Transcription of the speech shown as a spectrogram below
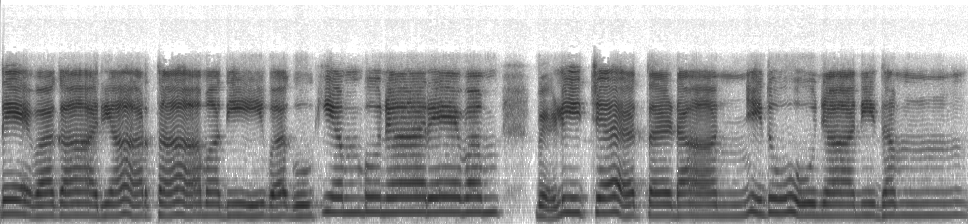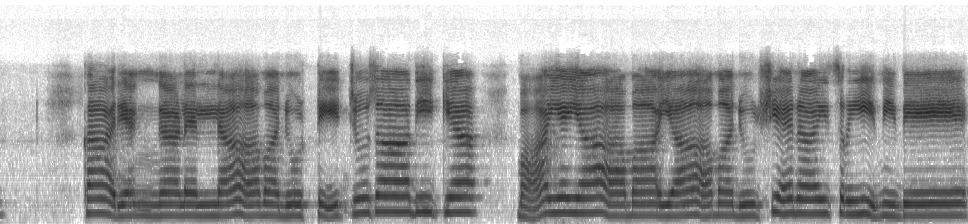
ദേവകാര്യാർത്ഥമതീവ ഗുഹ്യം പുനരേവം വെളിച്ചത്തടാഞ്ഞിതു ഞാനിതം. കാര്യങ്ങളെല്ലാം അനുഷ്ഠിച്ചു സാധിക്ക മായയാ മായാ മനുഷ്യനായി ശ്രീനിധേ.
